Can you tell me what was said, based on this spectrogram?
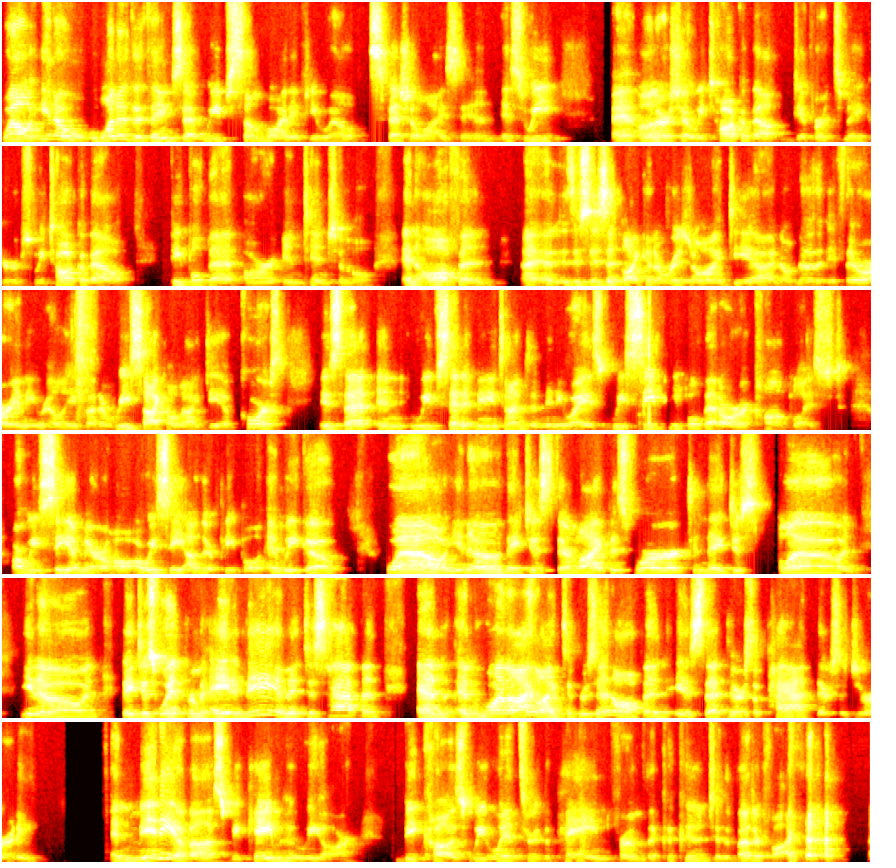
Well, you know, one of the things that we've somewhat, if you will, specialized in is we, and on our show, we talk about difference makers. We talk about people that are intentional. And often, uh, uh, this isn't like an original idea. I don't know if there are any really, but a recycled idea, of course, is that, and we've said it many times in many ways, we see people that are accomplished, or we see Amira Hall, or we see other people, and we go, wow, you know, they just, their life has worked and they just flow and, you know, and they just went from A to B and it just happened. And, and what I like to present often is that there's a path, there's a journey. And many of us became who we are because we went through the pain from the cocoon to the butterfly.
